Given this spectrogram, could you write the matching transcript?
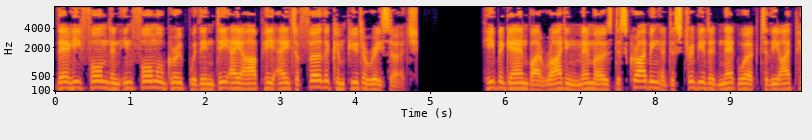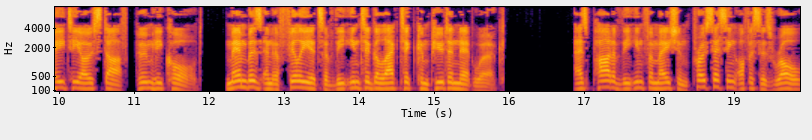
There he formed an informal group within DARPA to further computer research. He began by writing memos describing a distributed network to the IPTO staff, whom he called, "...members and affiliates of the Intergalactic Computer Network." As part of the Information Processing Officer's role,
